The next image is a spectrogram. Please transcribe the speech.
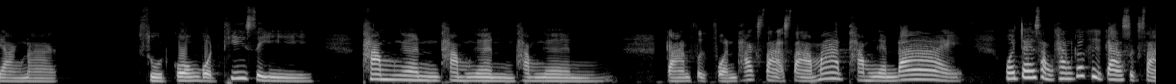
อย่างหนัก สูตรโกงบทที่ 4 ทำเงิน ทำเงิน ทำเงิน การฝึกฝนทักษะสามารถทำเงินได้ หัวใจสำคัญก็คือการศึกษา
